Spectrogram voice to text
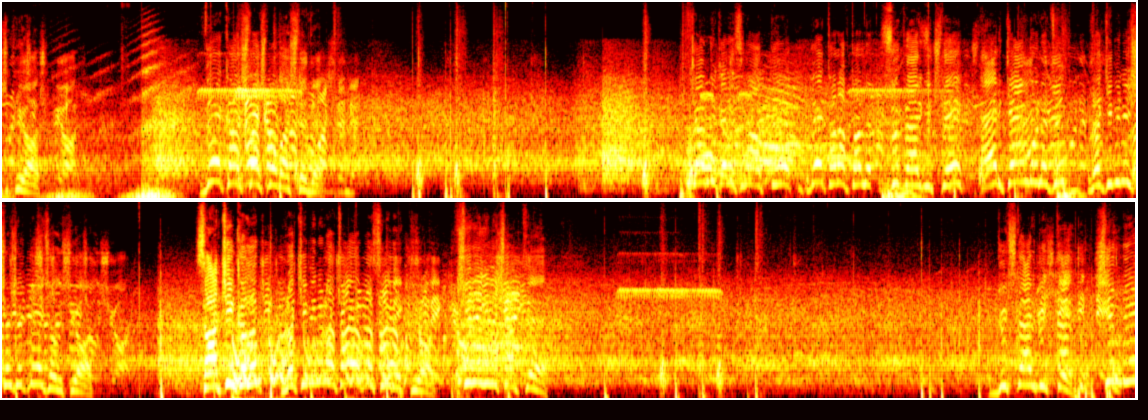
İçin çıkıyor. Ve karşılaşma başladı. Kendi kalesine attı ve taraftarlı süper güçle erken gol atıp rakibini şaşırtmaya çalışıyor. Sakin kalıp rakibinin hata yapmasını bekliyor. Çivi gibi çarptı. Güçler bitti. Şimdi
